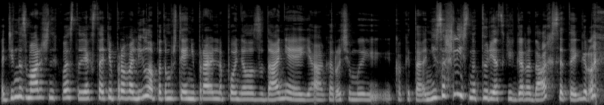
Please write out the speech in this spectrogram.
Один из марочных квестов я, кстати, провалила, потому что я неправильно поняла задание. Я, короче, мы как это не сошлись на турецких городах с этой игрой.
